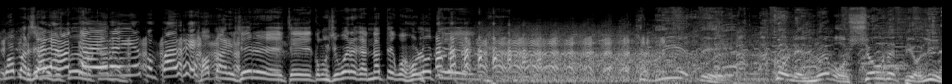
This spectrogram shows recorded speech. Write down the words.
voy a parecer como va a estoy caer ahorcando. ahí el compadre. Va a parecer este, como si fuera ganate guajolote. Ríete con el nuevo show de Piolín.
